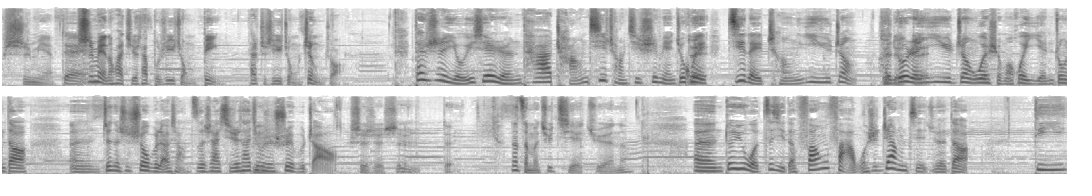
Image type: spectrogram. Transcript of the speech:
失眠。对失眠的话，其实它不是一种病，它只是一种症状。但是有一些人，他长期长期失眠，就会积累成抑郁症。很多人抑郁症为什么会严重到，嗯，真的是受不了想自杀？其实他就是嗯睡不着。是是是，嗯对。那怎么去解决呢？嗯，对于我自己的方法，我是这样解决的：第一，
